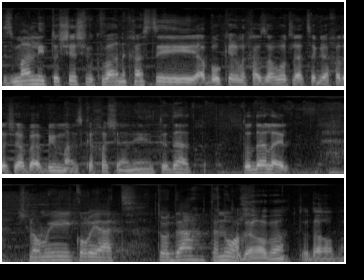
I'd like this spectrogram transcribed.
זמן להתאושש וכבר נכנסתי הבוקר לחזרות להצגה חדשה בהבימה, אז ככה שאני, את יודעת, תודה לאל. שלומי קוריאט, תודה, תנוח. תודה רבה, תודה רבה.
